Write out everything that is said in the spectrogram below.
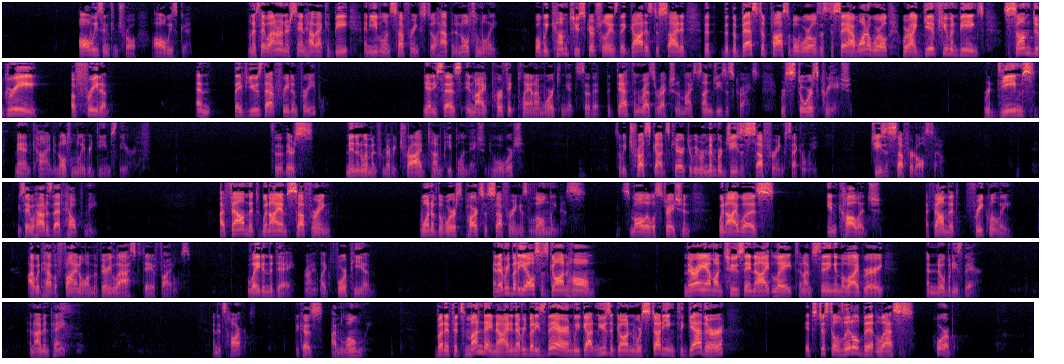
Always in control, always good. And I say, well, I don't understand how that could be, and evil and suffering still happen. And ultimately, what we come to scripturally is that God has decided that, the best of possible worlds is to say, I want a world where I give human beings some degree of freedom. And they've used that freedom for evil. Yet he says, In my perfect plan, I'm working it so that the death and resurrection of my Son, Jesus Christ, restores creation, redeems mankind, and ultimately redeems the earth. So there's men and women from every tribe, tongue, people, and nation who will worship. So we trust God's character. We remember Jesus' suffering, secondly. Jesus suffered also. You say, well, how does that help me? I found that when I am suffering, one of the worst parts of suffering is loneliness. Small illustration. When I was in college, I found that frequently I would have a final on the very last day of finals, late in the day, right? Like 4 p.m. And everybody else has gone home. And there I am on Tuesday night late, and I'm sitting in the library, and nobody's there. And I'm in pain. And it's hard because I'm lonely. But if it's Monday night and everybody's there and we've got music going and we're studying together, it's just a little bit less horrible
